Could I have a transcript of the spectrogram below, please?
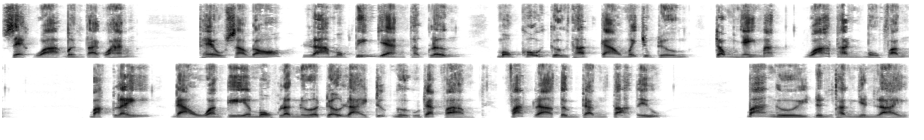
xẹt qua bên tai của hắn. Theo sau đó là một tiếng giang thật lớn, một khối cự thạch cao mấy chục trượng, trong nháy mắt hóa thành bộ phấn. Bắt lấy đạo quan kia một lần nữa trở lại trước người của Trác Phàm, phát ra từng trận tà tiếu. Ba người định thần nhìn lại,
